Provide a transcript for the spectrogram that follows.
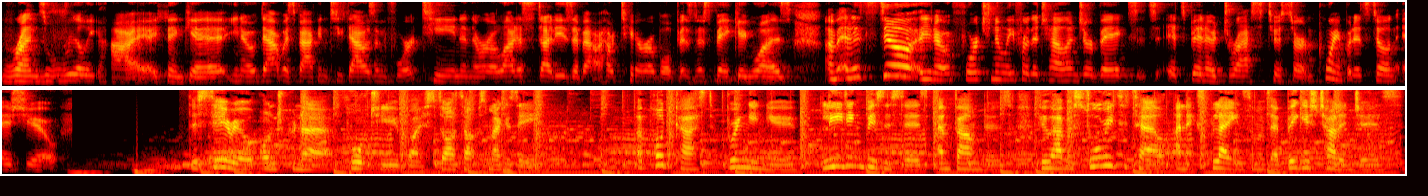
runs really high. I think it you know that was back in 2014, and there were a lot of studies about how terrible business banking was. Um, and it's still you know fortunately for the challenger banks, it's it's been addressed to a certain point, but it's still an issue. The Serial Entrepreneur, brought to you by Startups Magazine. A podcast bringing you leading businesses and founders who have a story to tell and explain some of their biggest challenges.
